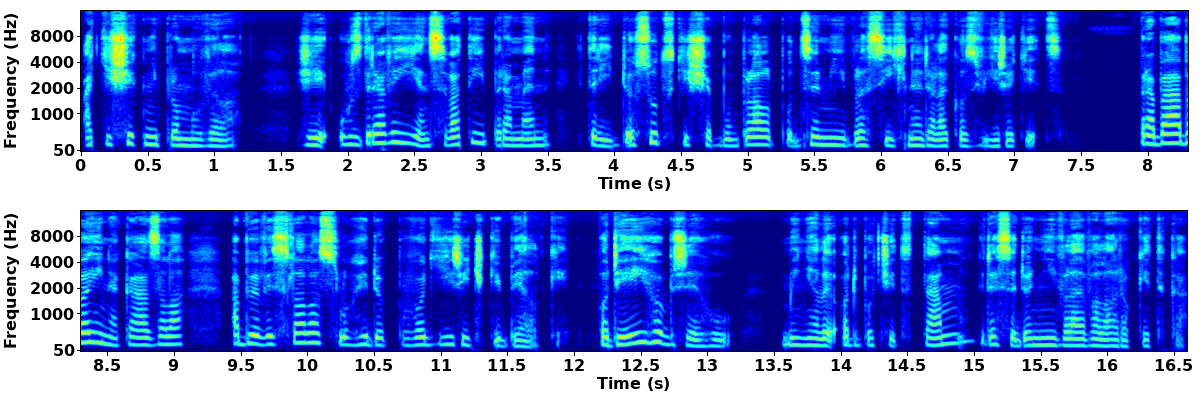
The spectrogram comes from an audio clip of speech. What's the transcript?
a tiše k ní promluvila, že ji uzdraví jen svatý pramen, který dosud tiše bublal pod zemí v lesích nedaleko zvířetic. Prabába jí nakázala, aby vyslala sluhy do povodí říčky Bělky. Od jejího břehu měli odbočit tam, kde se do ní vlévala rokitka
